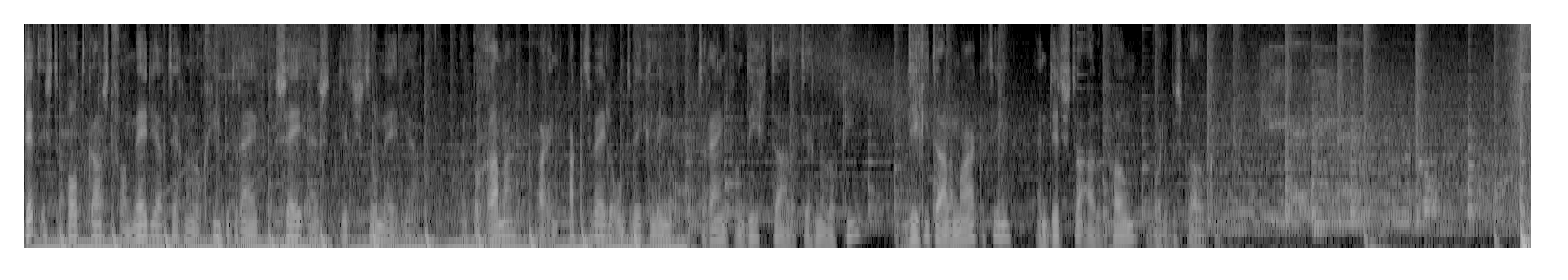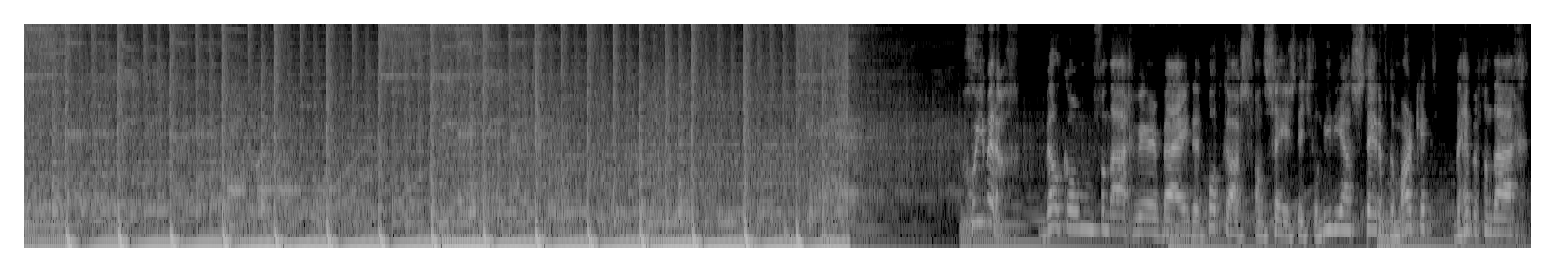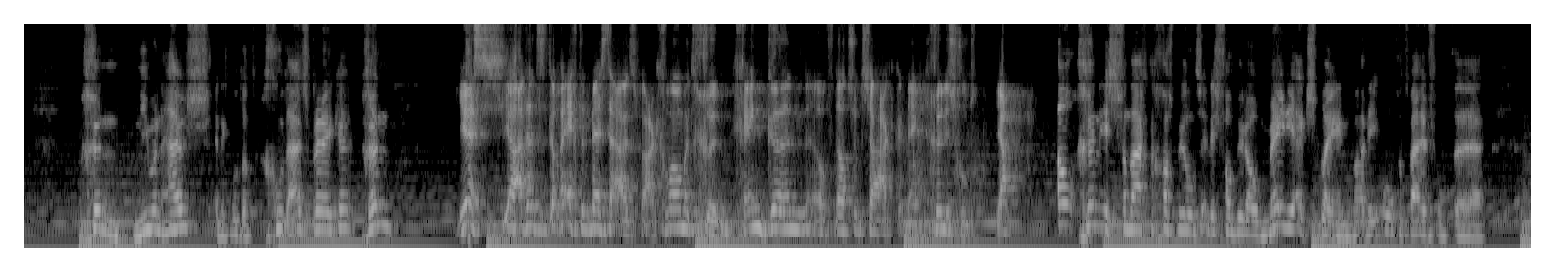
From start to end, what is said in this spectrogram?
Dit is de podcast van mediatechnologiebedrijf CS Digital Media. Een programma waarin actuele ontwikkelingen op het terrein van digitale technologie, digitale marketing en digital out of home worden besproken. Welkom vandaag weer bij de podcast van CS Digital Media, State of the Market. We hebben vandaag Gun Nieuwenhuis, en ik moet dat goed uitspreken. Gun, Yes, ja, dat is toch echt de beste uitspraak. Gewoon met gun. Geen gun of dat soort zaken. Nee, gun is goed. Ja. Al Gun is vandaag de gast bij ons en is van bureau Media Explain, waar hij ongetwijfeld eh,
